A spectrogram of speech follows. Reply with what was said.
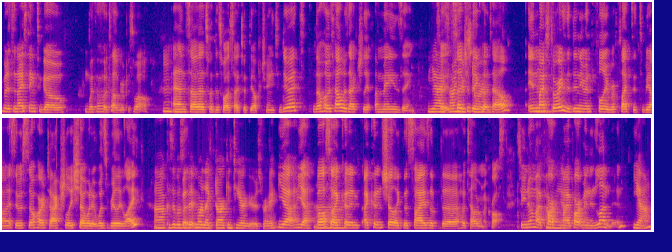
But it's a nice thing to go with a hotel group as well. Mhm. And so that's what this was. So I took the opportunity to do it. The hotel was actually amazing. yeah, so it's such a big hotel. In my stories, it didn't even fully reflect it, to be honest. It was so hard to actually show what it was really like. because Uh, it was But- a bit more like dark interiors, right? Yeah, yeah. But also, I Ah. couldn't, I couldn't show like the size of the hotel room across. So you know, my part, Oh, yeah. my apartment in London, Yeah.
